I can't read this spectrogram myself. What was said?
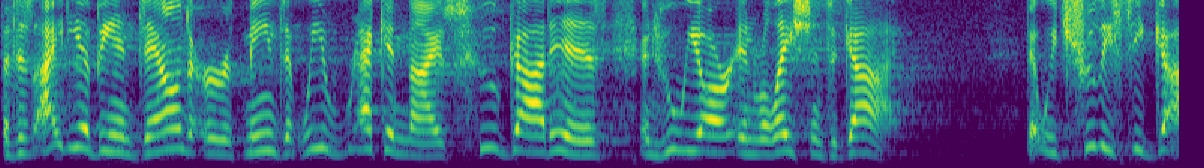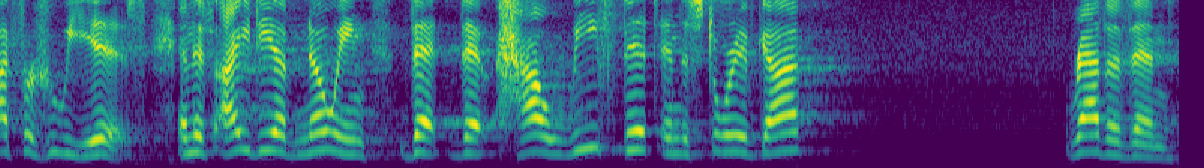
But this idea of being down to earth means that we recognize who God is and who we are in relation to God. That we truly see God for who He is. And this idea of knowing that, that how we fit in the story of God rather than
